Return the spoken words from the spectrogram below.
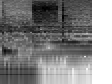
Bye.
